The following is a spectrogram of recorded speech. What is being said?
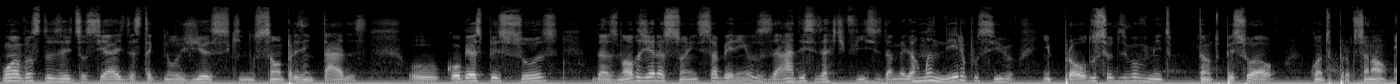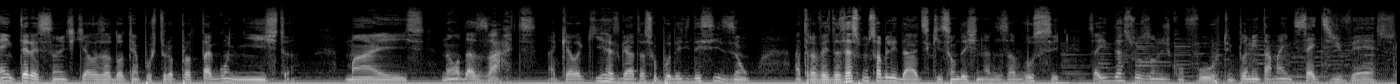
Com o avanço das redes sociais, das tecnologias que nos são apresentadas, o coube às pessoas das novas gerações saberem usar desses artifícios da melhor maneira possível em prol do seu desenvolvimento, tanto pessoal quanto profissional. É interessante que elas adotem a postura protagonista, mas não a das artes, aquela que resgata seu poder de decisão através das responsabilidades que são destinadas a você. Sair da sua zona de conforto, implementar mindsets diversos,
